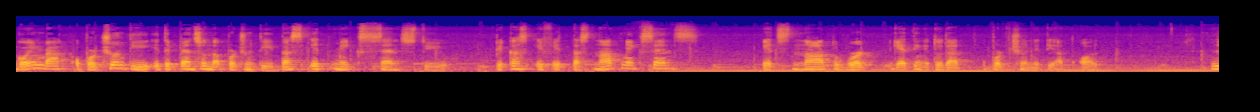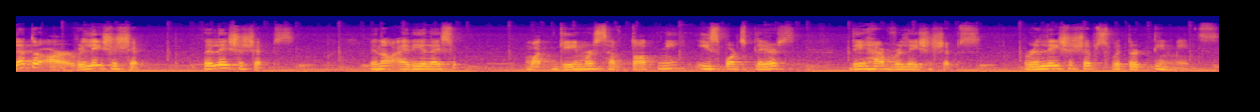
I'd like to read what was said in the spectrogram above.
going back opportunity it depends on the opportunity. Does it make sense to you? Because if it does not make sense it's not worth getting into that opportunity at all letter r relationship relationships you know i realize what gamers have taught me, esports players, they have relationships. Relationships with their teammates.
